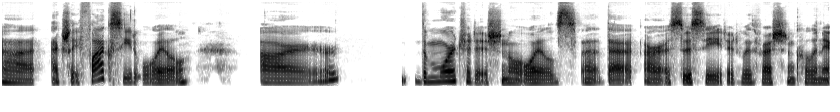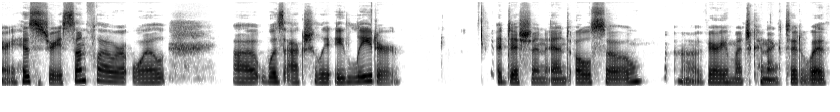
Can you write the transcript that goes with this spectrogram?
uh, actually flaxseed oil are the more traditional oils uh, that are associated with Russian culinary history. Sunflower oil uh, was actually a later addition and also uh, very much connected with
